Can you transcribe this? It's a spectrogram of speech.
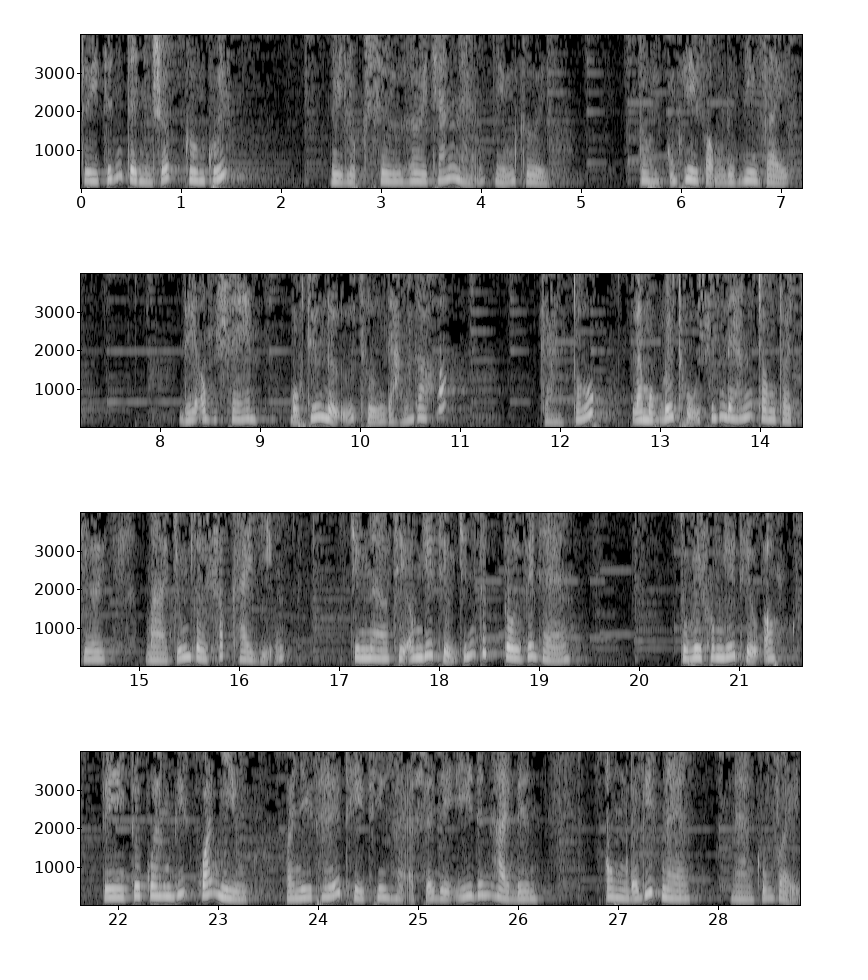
tuy tính tình rất cương quyết. Vị luật sư hơi chán nản, mỉm cười. Tôi cũng hy vọng được như vậy. để ông xem một thiếu nữ thượng đẳng đó. Càng tốt là một đối thủ xứng đáng trong trò chơi mà chúng tôi sắp khai diễn. Chừng nào thì ông giới thiệu chính thức tôi với nàng? Tôi không giới thiệu ông vì tôi quen biết quá nhiều và như thế thì thiên hạ sẽ để ý đến hai bên. Ông đã biết nàng, nàng cũng vậy.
